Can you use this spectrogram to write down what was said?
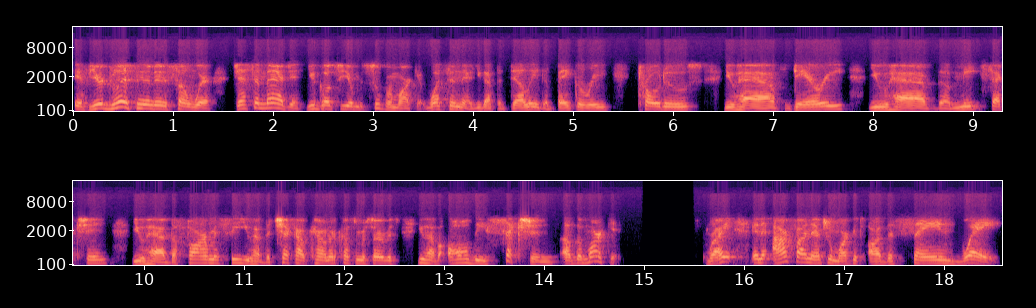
if you're listening to this somewhere, just imagine you go to your supermarket. What's in there? You got the deli, the bakery, produce, you have dairy, you have the meat section, you have the pharmacy, you have the checkout counter, customer service, you have all these sections of the market right? And our financial markets are the same way.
